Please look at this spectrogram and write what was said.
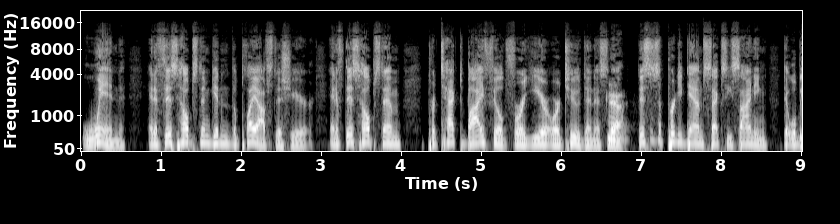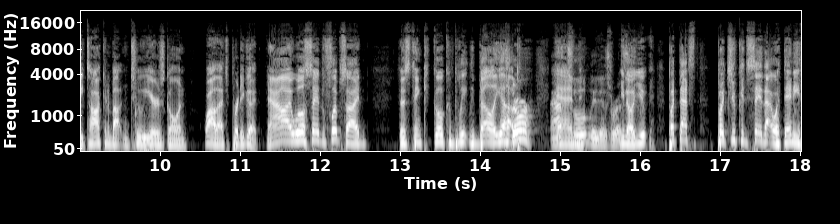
win, and if this helps them get into the playoffs this year, and if this helps them protect Byfield for a year or two, Dennis, Yeah. this is a pretty damn sexy signing that we'll be talking about in two years going, wow, that's pretty good. Now, I will say the flip side. This thing could go completely belly up. Sure, And, absolutely, there's risk. You know, you but that's but you could say that with any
